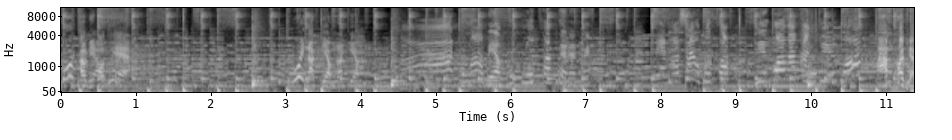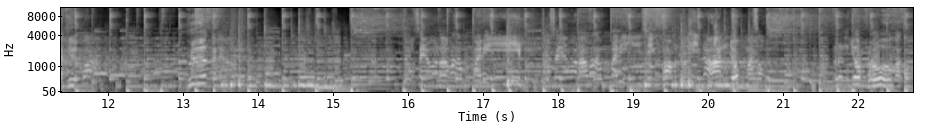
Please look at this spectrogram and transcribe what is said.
โอ้ยเท่านี้เอาแท้โอ้ยนักเตรียมนักเตรียม ค่อยเปียกถือว่าถือกันแล้วผู้เซลล์เราทำไม่มีผู้เซลล์เราทำไม่มีสิ่งของดีๆก็หันยกมาส่งเรื่องยกรูก็ต้ง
